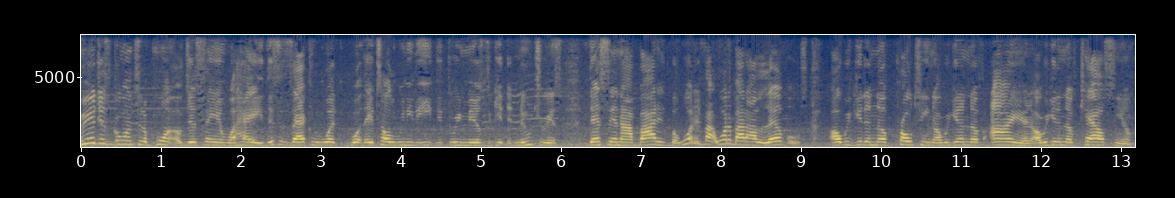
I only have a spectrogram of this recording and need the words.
We're just going to the point of just saying, well, hey, this is exactly what what they told we need to eat the three meals to get the nutrients that's in our bodies. But what about what about our levels? Are we getting enough protein? Are we getting enough iron? Are we getting enough calcium?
